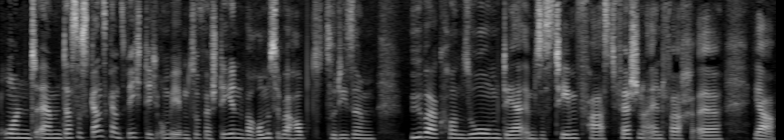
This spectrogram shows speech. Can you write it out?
Und ähm, das ist ganz, ganz wichtig, um eben zu verstehen, warum es überhaupt zu diesem Überkonsum, der im System Fast Fashion einfach, äh, ja,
